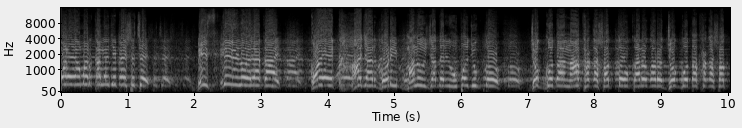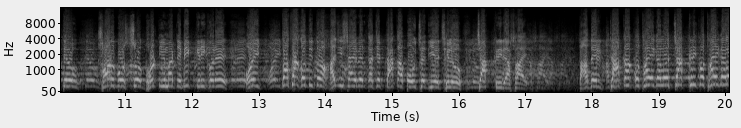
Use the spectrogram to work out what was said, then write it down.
পরে আমার কানে যেটা এসেছে বিস্তীর্ণ এলাকায় কয়েক হাজার গরিব মানুষ যাদের উপযুক্ত যোগ্যতা না থাকা সত্ত্বেও, কারও কারও যোগ্যতা থাকা সত্ত্বেও সর্বস্ব ঘটি মাটি বিক্রি করে ওই তথাকথিত হাজি সাহেবের কাছে টাকা পৌঁছে দিয়েছিল চাকরির আশায়। তাদের টাকা কোথায় গেল? চাকরি কোথায় গেল?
